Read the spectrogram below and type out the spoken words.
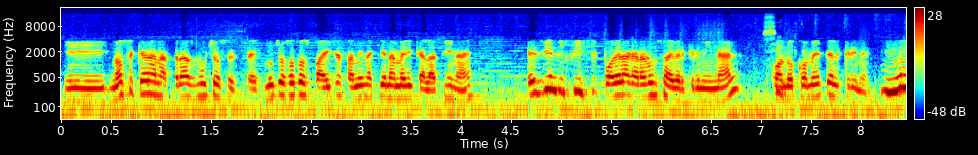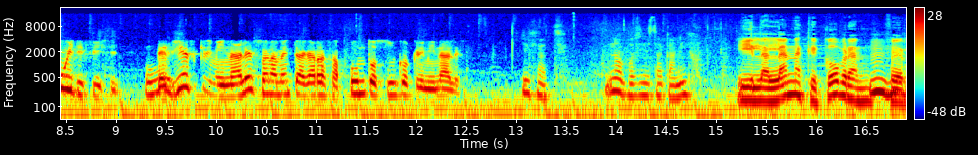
y no se quedan atrás muchos, este, muchos otros países también aquí en América Latina. ¿eh? Es bien difícil poder agarrar un cibercriminal sí. cuando comete el crimen, muy difícil. Uy. De 10 criminales solamente agarras a punto .5 criminales. Fíjate. No, pues sí está canijo. Y la lana que cobran, uh -huh. Fer.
